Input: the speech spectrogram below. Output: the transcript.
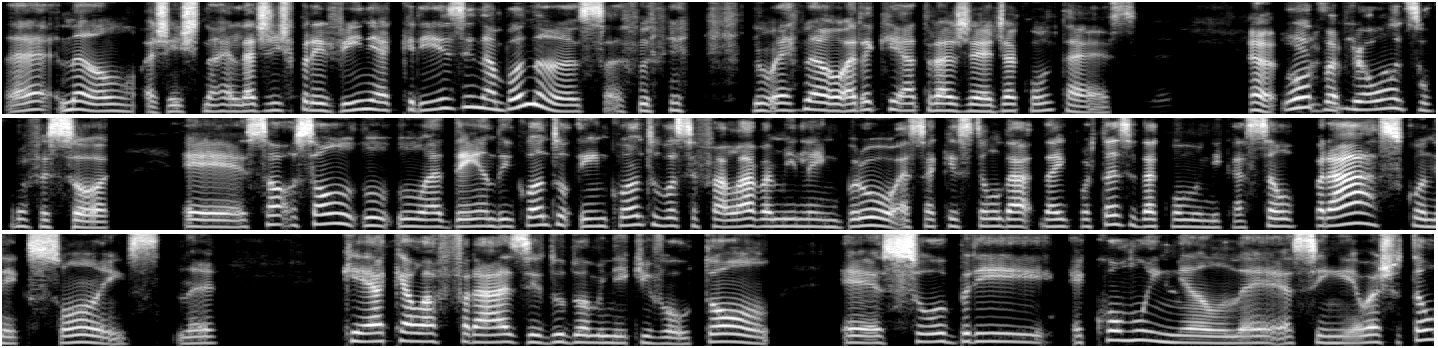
Né? Não, a gente, na realidade, a gente previne a crise na bonança, não é na hora que a tragédia acontece. Né? É, é curioso, professor, é, só, só um, um, adendo, enquanto, enquanto você falava, me lembrou essa questão da, da importância da comunicação para as conexões, né? que é aquela frase do Dominique Volton é, sobre é, comunhão, né? Assim, eu acho tão,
